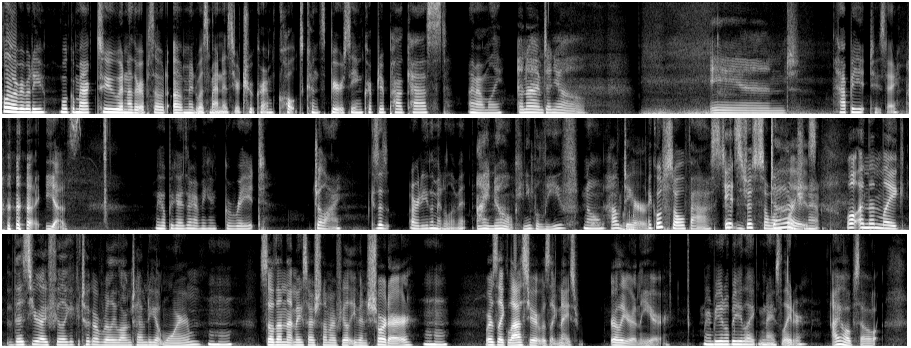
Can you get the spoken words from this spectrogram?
Hello, everybody. Welcome back to another episode of Midwest Madness, your true crime cult conspiracy encrypted podcast. I'm Emily. And I'm Danielle. And Happy Tuesday. yes. We hope you guys are having a great July because it's already in the middle of it. I know. Can you believe? No. How dare? It goes so fast. It it's just so does. unfortunate. Well, and then like this year, I feel like it took a really long time to get warm. Mm-hmm. So then that makes our summer feel even shorter. Mm-hmm. Whereas like last year, it was like nice earlier in the year. Maybe it'll be like nice later. I hope so.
